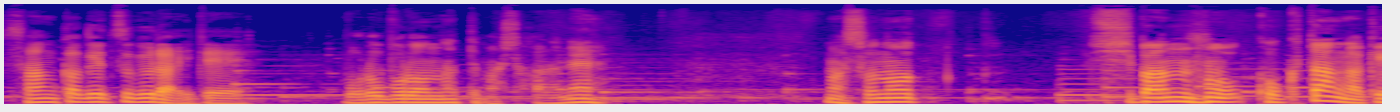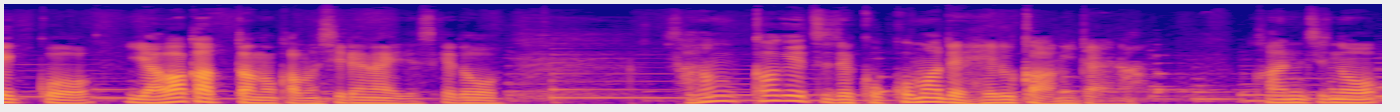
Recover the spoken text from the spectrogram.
3ヶ月ぐらいでボロボロになってましたからね。まあ、その指板の黒炭が結構やばかったのかもしれないですけど3ヶ月でここまで減るかみたいな感じの、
